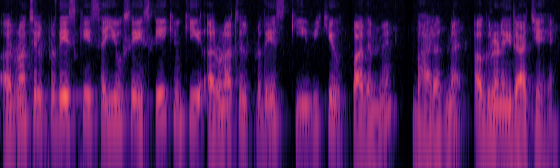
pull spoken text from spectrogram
अरुणाचल प्रदेश के सहयोग से इसलिए क्योंकि अरुणाचल प्रदेश कीवी के उत्पादन में भारत में अग्रणी राज्य है।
